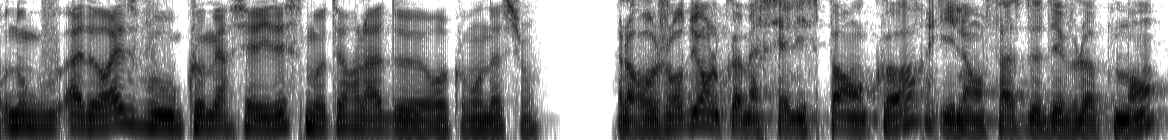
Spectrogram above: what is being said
Donc Adores, vous commercialisez ce moteur-là de recommandation alors aujourd'hui, on le commercialise pas encore, il est en phase de développement.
